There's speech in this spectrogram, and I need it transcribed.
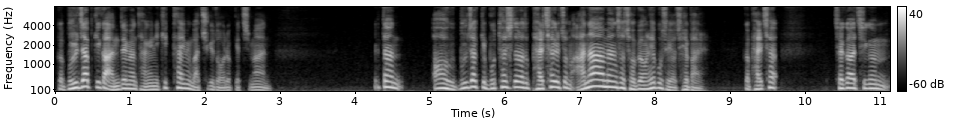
그러니까 물 잡기가 안 되면 당연히 킥 타이밍 맞추기도 어렵겠지만 일단 아, 물 잡기 못 하시더라도 발차기를 좀 안 하면서 접영을 해보세요, 제발. 그러니까 발차 제가 지금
